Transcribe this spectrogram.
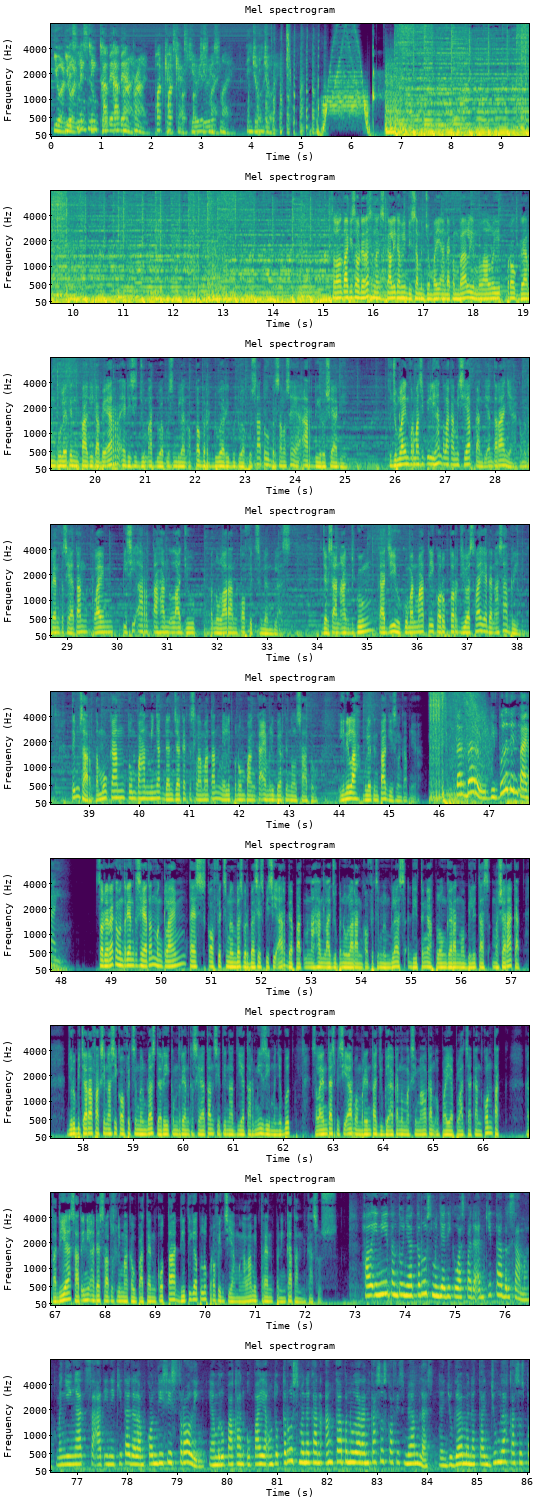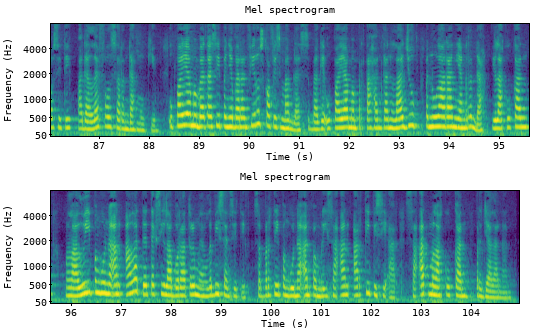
You are, you are listening to KBR, KBR Prime, Prime podcast, podcast for curious mind. Enjoy. Enjoy. Selamat pagi saudara, senang sekali kami bisa menjumpai Anda kembali melalui program Buletin Pagi KBR edisi Jumat 29 Oktober 2021 bersama saya Ardi Rusyadi. Sejumlah informasi pilihan telah kami siapkan di antaranya Kementerian Kesehatan klaim PCR tahan laju penularan COVID-19. Kejaksaan Agung kaji hukuman mati koruptor Jiwasraya dan Asabri. Tim SAR temukan tumpahan minyak dan jaket keselamatan milik penumpang KM Liberty 01. Inilah Buletin Pagi selengkapnya. Terbaru di Buletin Pagi. Saudara Kementerian Kesehatan mengklaim tes COVID-19 berbasis PCR dapat menahan laju penularan COVID-19 di tengah pelonggaran mobilitas masyarakat. Juru bicara vaksinasi COVID-19 dari Kementerian Kesehatan Siti Nadia Tarmizi menyebut, selain tes PCR, pemerintah juga akan memaksimalkan upaya pelacakan kontak. Kata dia, saat ini ada 105 kabupaten kota di 30 provinsi yang mengalami tren peningkatan kasus. Hal ini tentunya terus menjadi kewaspadaan kita bersama, mengingat saat ini kita dalam kondisi strolling yang merupakan upaya untuk terus menekan angka penularan kasus COVID-19 dan juga menekan jumlah kasus positif pada level serendah mungkin. Upaya membatasi penyebaran virus COVID-19 sebagai upaya mempertahankan laju penularan yang rendah dilakukan melalui penggunaan alat deteksi laboratorium yang lebih sensitif, seperti penggunaan pemeriksaan RT-PCR saat melakukan perjalanan.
